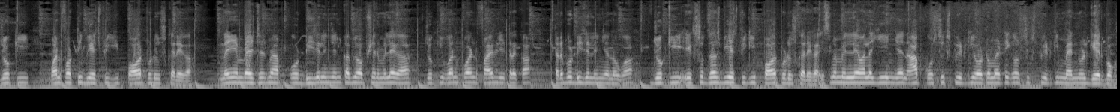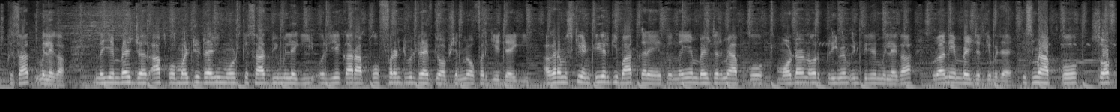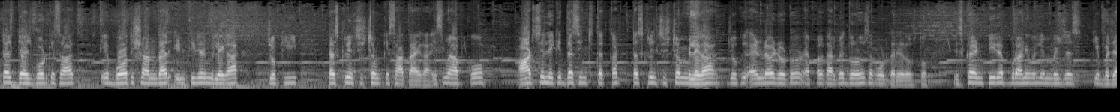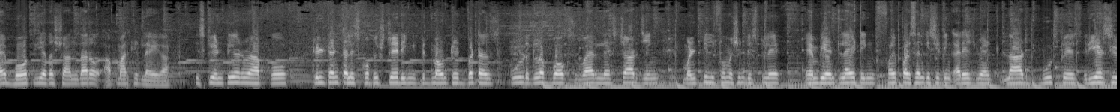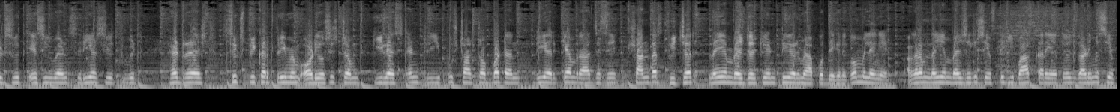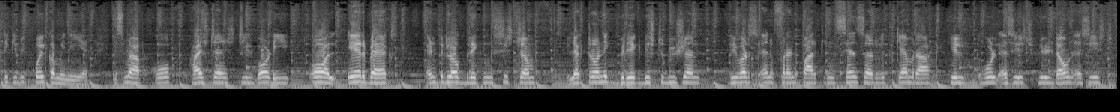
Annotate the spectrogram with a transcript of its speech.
जो कि 140 bhp की पावर प्रोड्यूस करेगा। नई एम्बेसडर में आपको डीजल इंजन का भी ऑप्शन मिलेगा, जो कि 1.5 लीटर का टर्बो डीजल इंजन होगा, जो कि 110 bhp की पावर प्रोड्यूस करेगा। इसमें मिलने वाला ये इंजन आपको 6 स्पीड की ऑटोमेटिक और 6 स्पीड की मैनुअल गियर बॉक्स के साथ मिलेगा। नई एम्बेसडर आपको मल्टी ड्राइविंग मोड्स के साथ भी मिलेगी और ये कार आपको फ्रंट व्हील ड्राइव के ऑप्शन में ऑफ़र की जाएगी। अगर हम इसके इंटीरियर की बात करें तो नई एम्बेसडर में आपको मॉडर्न और प्रीमियम इंटीरियर मिलेगा, पुरानी एम्बेसडर के बजाय। इसमें आपको सॉफ्ट टच डैशबोर्ड के साथ एक बहुत शानदार इंटीरियर मिलेगा, जो कि टच स्क्रीन सिस्टम के साथ आएगा। इसमें आपको आठ से लेकर दस इंच तक का टच स्क्रीन सिस्टम मिलेगा, जो कि एंड्रॉयड ऑटो और एप्पल कारप्ले दोनों ही सपोर्ट करेगा दोस्तों। इसका इंटीरियर पुरानी वाली एम्बेजर्स के बजाय बहुत ही ज़्यादा शानदार और अप मार्केट लगेगा। इसके इंटीरियर में आपको tilt and telescopic steering with mounted buttons cooled glove box wireless charging multi information display ambient lighting five person की seating arrangement large boot space rear seats with AC vents rear seat with headrest six speaker premium audio system keyless entry push start stop button rear camera जैसे शानदार feature नई ambassador के interior में आपको देखने को मिलेंगे। अगर हम नई एम्बेसडर की सेफ्टी की बात करें तो इस गाड़ी में सेफ्टी की भी कोई कमी नहीं है। इसमें आपको high strength steel body all air bags anti lock braking system electronic brake distribution reverse and front parking sensor with camera hill hold assist hill down assist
